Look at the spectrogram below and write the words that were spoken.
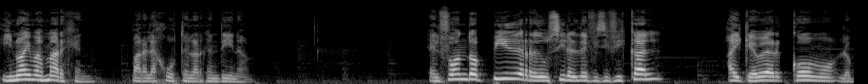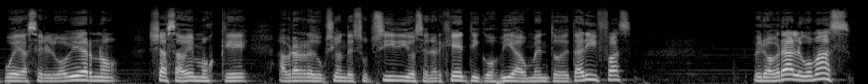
y no hay más margen para el ajuste en la Argentina. El fondo pide reducir el déficit fiscal, hay que ver cómo lo puede hacer el gobierno, ya sabemos que habrá reducción de subsidios energéticos vía aumento de tarifas, pero ¿habrá algo más?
